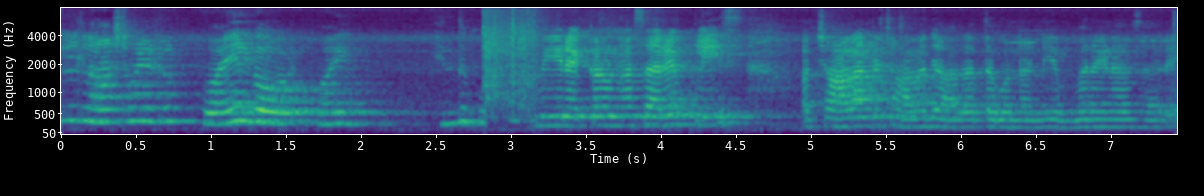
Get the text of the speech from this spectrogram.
ఈ last minute why god why? ఎందుకు? మీరు ఎక్కడున్నా సరే ప్లీజ్. చాలా అంటే చాలా జాగ్రత్తగా ఉండండి. ఎవరైనా సరే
